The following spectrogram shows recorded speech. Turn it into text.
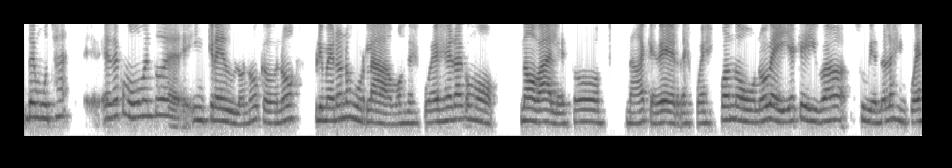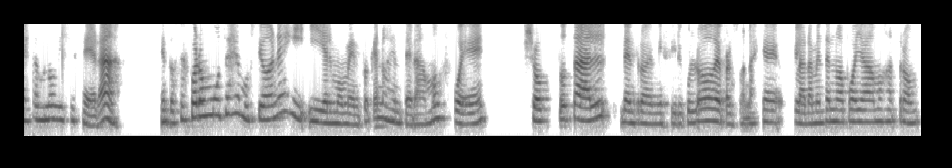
de mucha, era como un momento de incrédulo, ¿no? Que uno primero nos burlábamos, después era como, no, vale, eso nada que ver. Después cuando uno veía que iba subiendo las encuestas, uno dice, ¿será? Entonces fueron muchas emociones y, y el momento que nos enteramos fue shock total dentro de mi círculo de personas que claramente no apoyábamos a Trump.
